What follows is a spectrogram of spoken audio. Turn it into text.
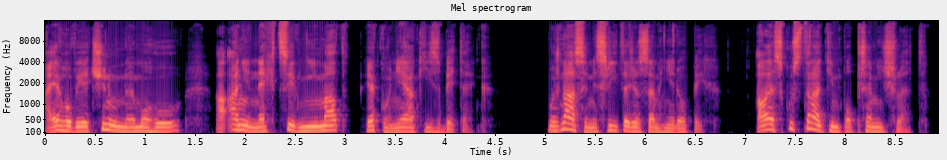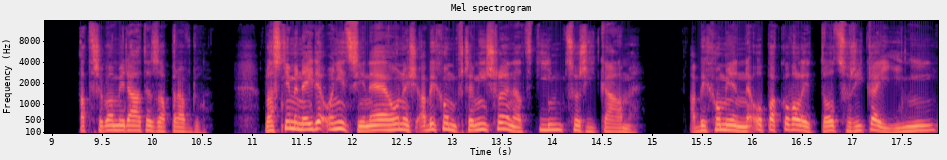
a jeho většinu nemohu a ani nechci vnímat jako nějaký zbytek. Možná si myslíte, že jsem hnidopich, ale zkuste nad tím popřemýšlet. A třeba mi dáte za pravdu. Vlastně mi nejde o nic jiného, než abychom přemýšleli nad tím, co říkáme abychom jen neopakovali to, co říkají jiní,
